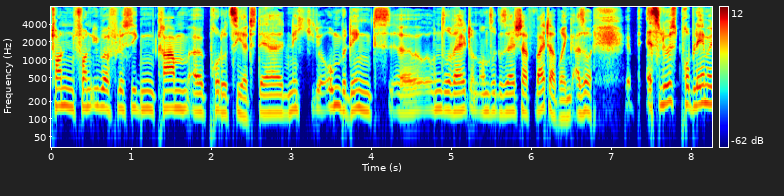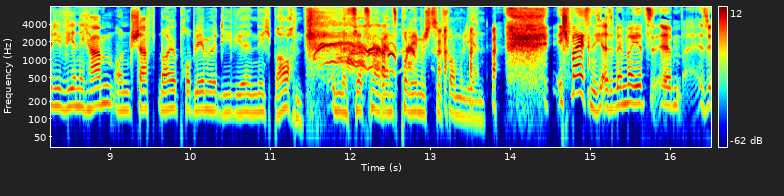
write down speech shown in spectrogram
Tonnen von überflüssigen Kram äh, produziert, der nicht unbedingt äh, unsere Welt und unsere Gesellschaft weiterbringt. Also es löst Probleme, die wir nicht haben und schafft neue Probleme, die wir nicht brauchen, um das jetzt mal ganz polemisch zu formulieren. Ich weiß nicht, also wenn wir jetzt, ähm, also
